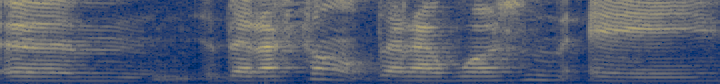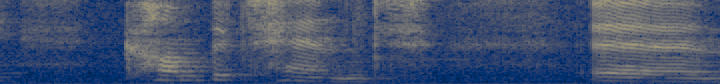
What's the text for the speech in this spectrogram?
um, that I felt that I wasn't a competent um,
